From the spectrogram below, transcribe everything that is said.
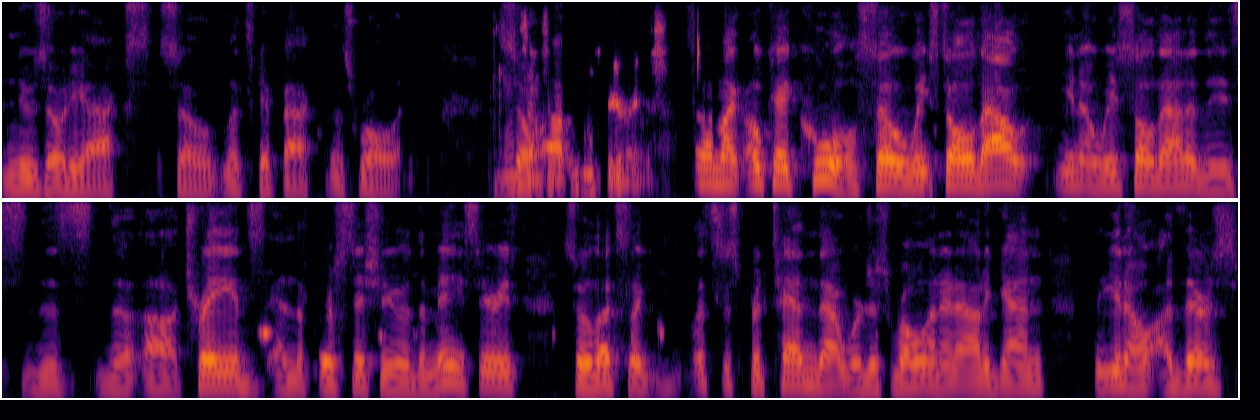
new zodiacs. So let's get back. Let's roll it. That So, sounds like um, so I'm like, okay, cool. So we sold out, you know, we sold out of these this the uh trades and the first issue of the miniseries. So let's like let's just pretend that we're just rolling it out again. You know, uh, there's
